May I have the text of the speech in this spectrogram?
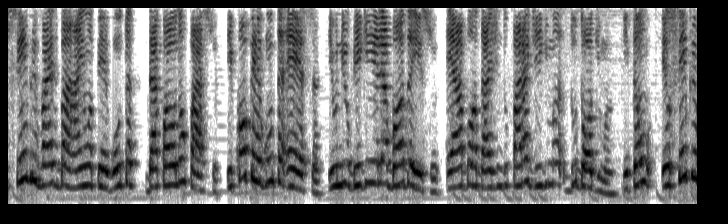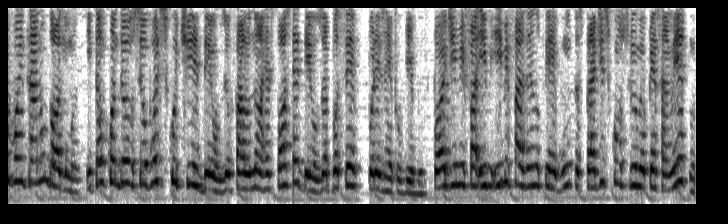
sempre vai esbarrar em uma pergunta da qual eu não passo. E qual pergunta é essa? E o Neil Bigg ele aborda isso. É a abordagem do paradigma do dogma. Então, eu sempre vou entrar num dogma. Então, quando eu, se eu vou discutir Deus, eu falo, não, a resposta é Deus. Você, por exemplo, Bíblia, pode ir me, ir, ir me fazendo perguntas para desconstruir o meu pensamento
